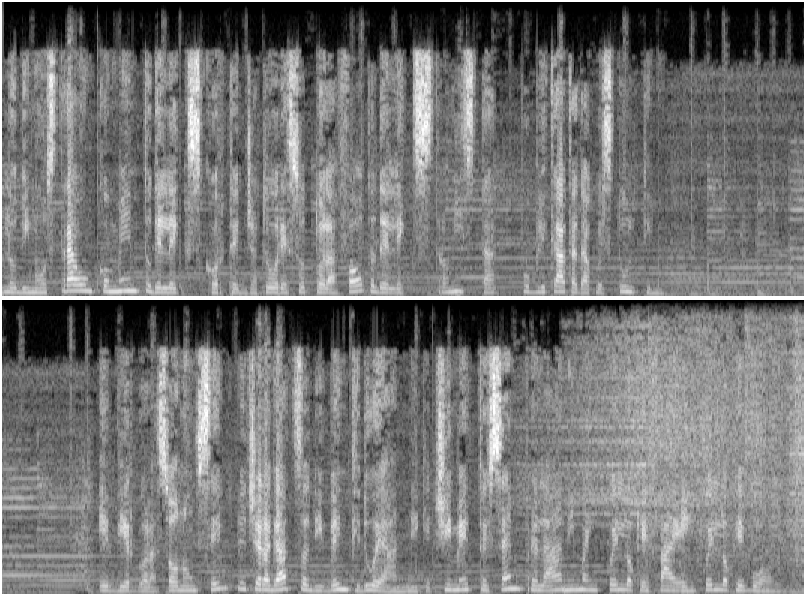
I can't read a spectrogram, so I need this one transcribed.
Lo dimostra un commento dell'ex corteggiatore sotto la foto dell'ex tronista, pubblicata da quest'ultimo. E virgola sono un semplice ragazzo di 22 anni che ci mette sempre l'anima in quello che fa e in quello che vuole.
